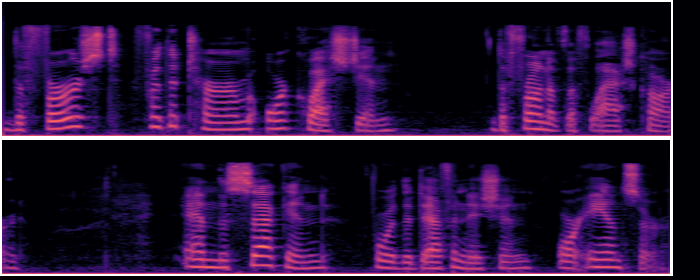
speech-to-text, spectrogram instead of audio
The first for the term or question, the front of the flashcard, and the second for the definition or answer,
